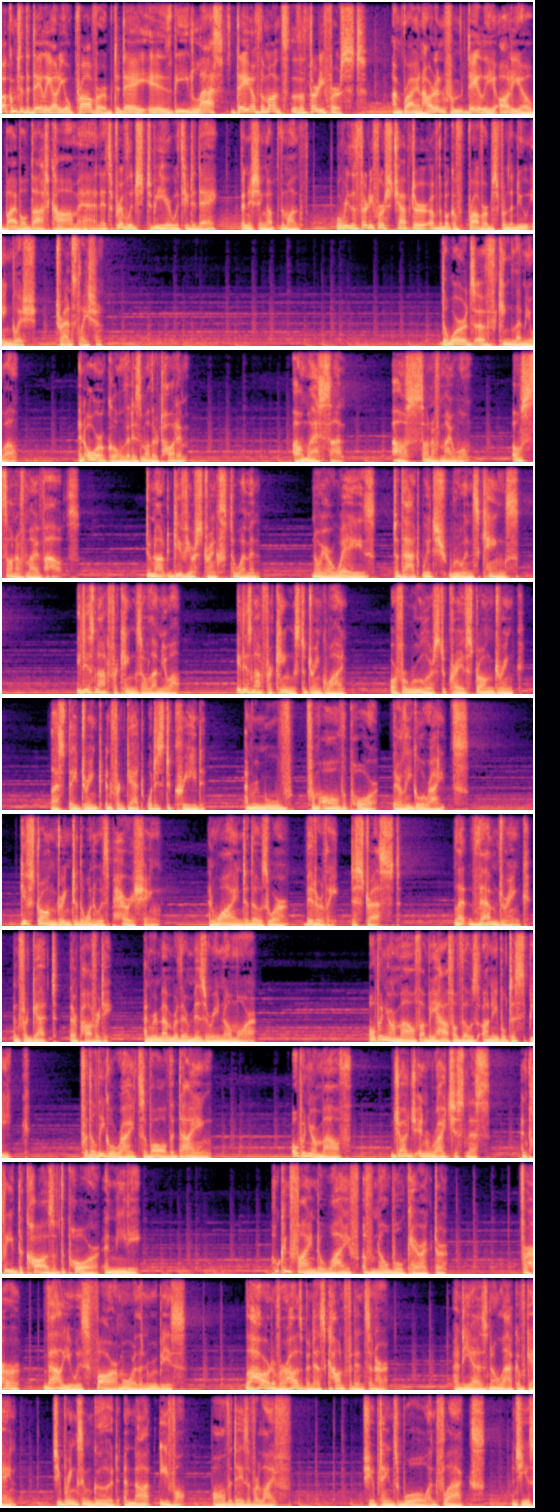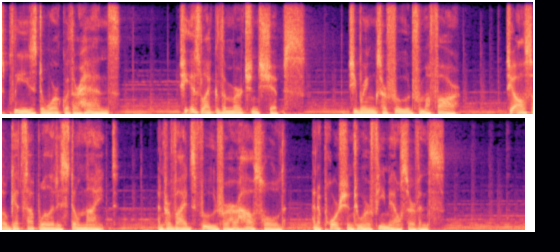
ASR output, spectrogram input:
Welcome to the Daily Audio Proverb. Today is the last day of the month, the 31st. I'm Brian Hardin from dailyaudiobible.com, and it's a privilege to be here with you today, finishing up the month. We'll read the 31st chapter of the book of Proverbs from the New English Translation. The words of King Lemuel, an oracle that his mother taught him. O my son, O son of my womb, O son of my vows, do not give your strength to women, nor your ways to that which ruins kings. It is not for kings, O Lemuel. It is not for kings to drink wine, or for rulers to crave strong drink, lest they drink and forget what is decreed, and remove from all the poor their legal rights. Give strong drink to the one who is perishing and wine to those who are bitterly distressed. Let them drink and forget their poverty and remember their misery no more. Open your mouth on behalf of those unable to speak, for the legal rights of all the dying. Open your mouth, judge in righteousness, and plead the cause of the poor and needy. Who can find a wife of noble character? For her, value is far more than rubies. The heart of her husband has confidence in her, and he has no lack of gain. She brings him good and not evil all the days of her life. She obtains wool and flax, and she is pleased to work with her hands. She is like the merchant ships. She brings her food from afar. She also gets up while it is still night and provides food for her household and a portion to her female servants.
